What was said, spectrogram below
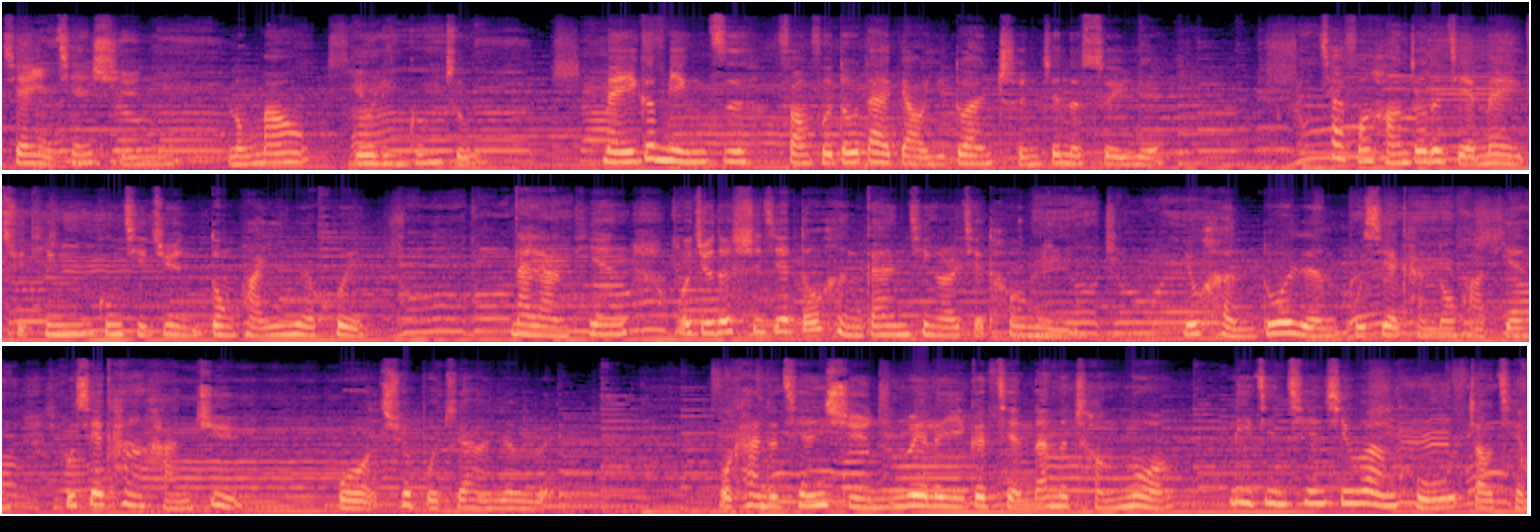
《千与千寻》。龙猫、幽灵公主，每一个名字仿佛都代表一段纯真的岁月。恰逢杭州的姐妹去听宫崎骏动画音乐会，那两天我觉得世界都很干净而且透明。有很多人不屑看动画片，不屑看韩剧，我却不这样认为。我看着千寻为了一个简单的承诺，历尽千辛万苦找钱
